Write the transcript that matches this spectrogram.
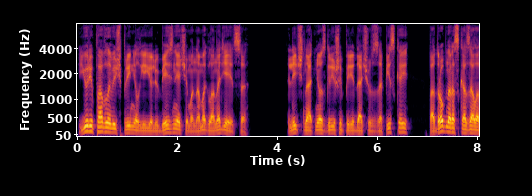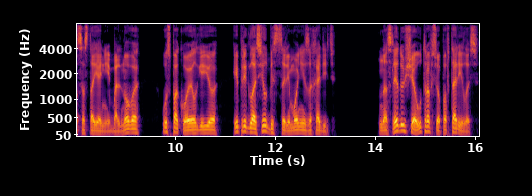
Юрий Павлович принял ее любезнее, чем она могла надеяться. Лично отнес Грише передачу с запиской, подробно рассказал о состоянии больного, успокоил ее и пригласил без церемоний заходить. На следующее утро все повторилось.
